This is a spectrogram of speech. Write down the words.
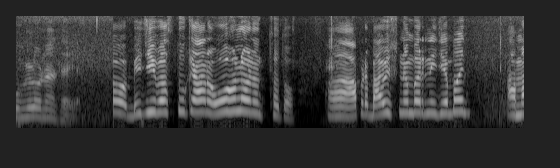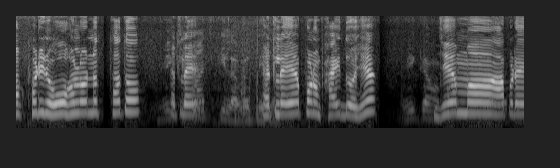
ઓહળો ના થાય. તો બીજી વસ્તુ કે આનો ઓહલો નથી થતો. આપણે બાવીસ નંબરની જેમ જ આ મગફળીનો ઓહલો નથી થતો એટલે એટલે એ પણ ફાયદો છે. જેમ આપણે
